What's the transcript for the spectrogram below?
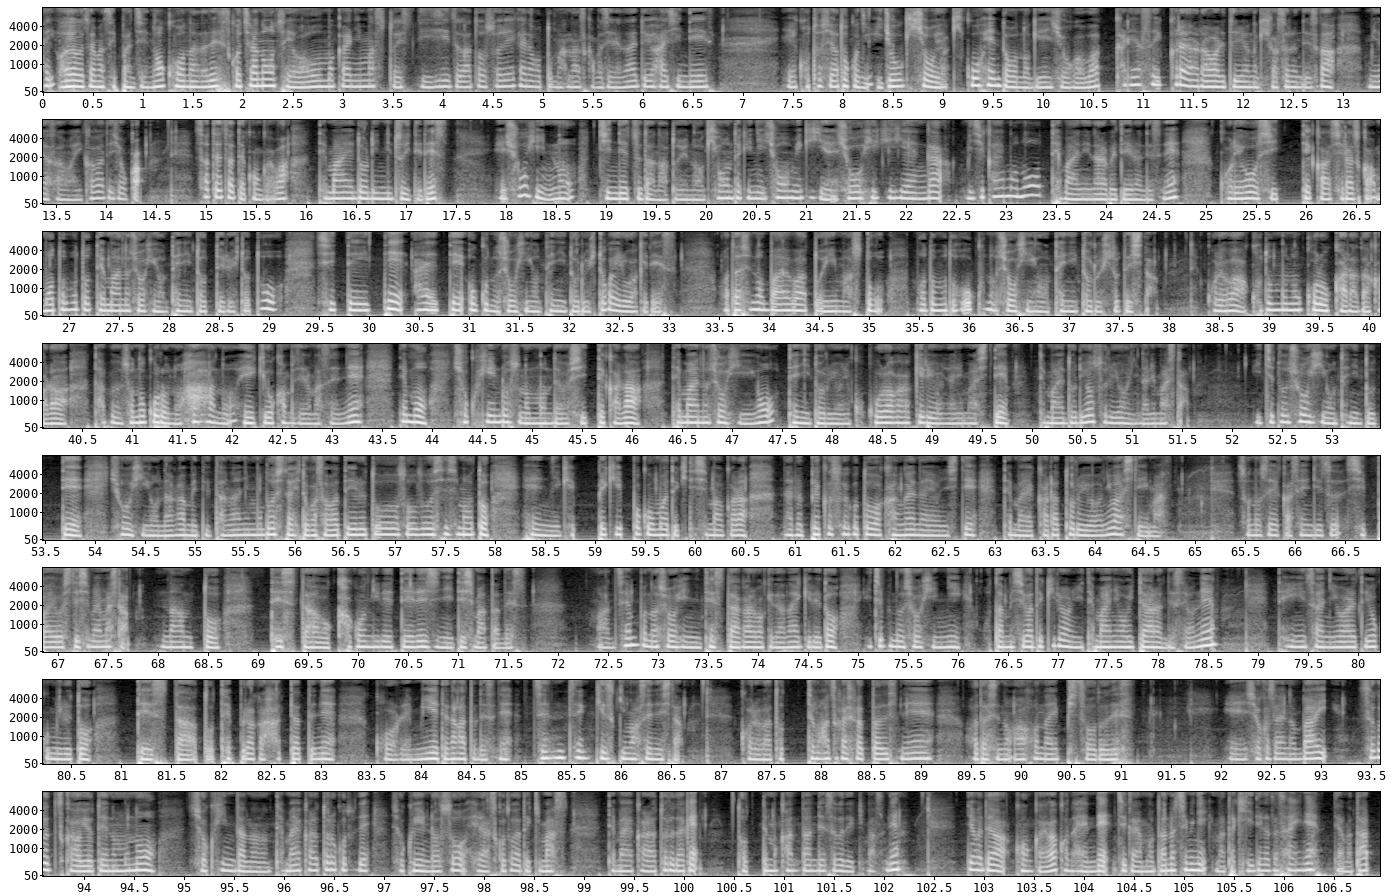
はい。おはようございます。一般人のコーナーです。こちらの音声は大まかに言いますと SDGs、あとそれ以外のことも話すかもしれないという配信です。えー、今年は特に異常気象や気候変動の現象がわかりやすいくらい現れているような気がするんですが、皆さんはいかがでしょうか？さてさて今回は手前取りについてです。え商品の陳列棚というのは基本的に賞味期限、消費期限が短いものを手前に並べているんですね。これを知っててか知らずか、もともと手前の商品を手に取っている人と、知っていて、あえて奥の商品を手に取る人がいるわけです。私の場合はと言いますと、もともと奥の商品を手に取る人でした。これは子供の頃からだから、多分その頃の母の影響かもしれませんね。でも、食品ロスの問題を知ってから、手前の商品を手に取るように心がけるようになりまして、手前取りをするようになりました。一度商品を手に取って商品を眺めて棚に戻した人が触っていると想像してしまうと変に潔癖っぽく思えてきてしまうからなるべくそういうことは考えないようにして手前から取るようにはしています。そのせいか先日失敗をしてしまいました。なんとテスターをカゴに入れてレジに行ってしまったんです。まあ、全部の商品にテスターがあるわけではないけれど、一部の商品にお試しができるように手前に置いてあるんですよね。店員さんに言われてよく見ると、テスターとテプラが貼ってあってね、これ見えてなかったですね。全然気づきませんでした。これはとっても恥ずかしかったですね。私のアホなエピソードです。えー、食材の場合、すぐ使う予定のものを食品棚の手前から取ることで食品ロスを減らすことができます。手前から取るだけ、とっても簡単ですぐできますね。ではでは、今回はこの辺で、次回もお楽しみにまた聞いてくださいね。ではまた。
